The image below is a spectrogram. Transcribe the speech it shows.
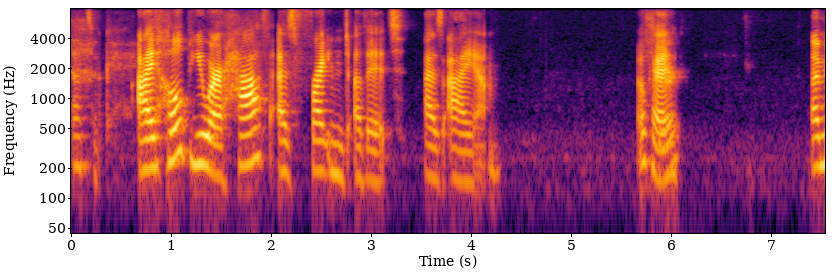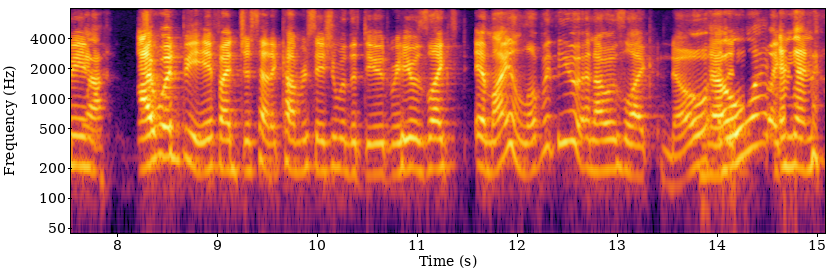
that's okay. I hope you are half as frightened of it as I am. Okay. Sure. I mean, Yeah. I would be if I just had a conversation with a dude where he was like, "Am I in love with you?" And I was like, "No." And then No. like- and then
